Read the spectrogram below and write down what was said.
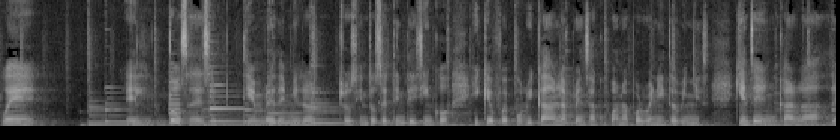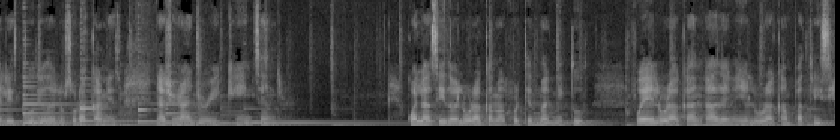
Fue el 12 de septiembre de 1875 y que fue publicado en la prensa cubana por Benito Viñez. ¿Quién se encarga del estudio de los huracanes? National Hurricane Center. ¿Cuál ha sido el huracán más fuerte en magnitud? fue el huracán Allen y el huracán Patricia.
